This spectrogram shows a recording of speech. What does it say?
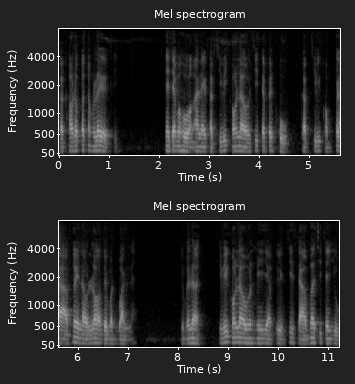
กับเขาเราก็ต้องเลิกสิจะจะมาห่วงอะไรกับชีวิตของเราที่จะไปผูกกับชีวิตของปลาเพื่อให้เรารอดไปวันๆแล่ะถูกไหมล่ะ ชีวิตของเรามันมีอย่างอื่นที่สามารถที่จะอยู่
